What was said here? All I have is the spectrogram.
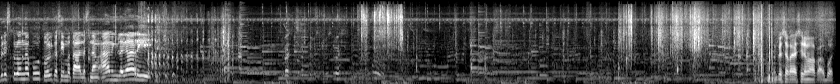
Mabilis ko lang naputol kasi matalas ng aming lagari. Hanggang sa kaya sila makakaabot.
